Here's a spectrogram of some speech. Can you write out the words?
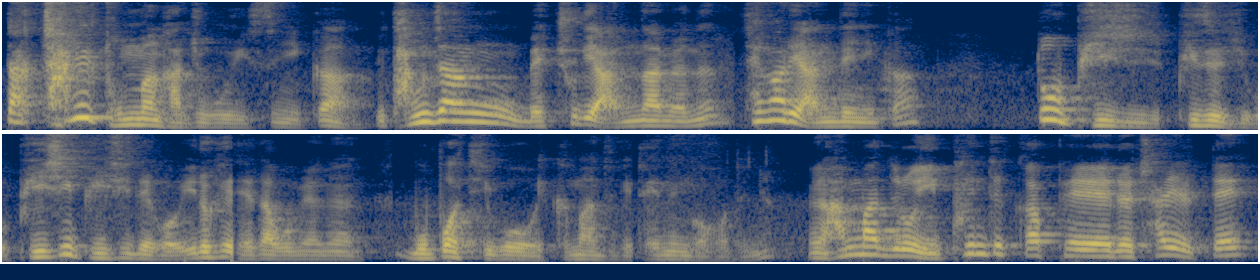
딱 차릴 돈만 가지고 있으니까 당장 매출이 안 나면은 생활이 안 되니까 또 빚이, 빚을 지고 빚이 빚이 되고 이렇게 되다 보면은 못 버티고 그만두게 되는 거거든요. 한마디로 이 프린트 카페를 차릴 때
